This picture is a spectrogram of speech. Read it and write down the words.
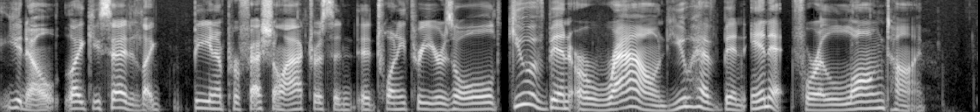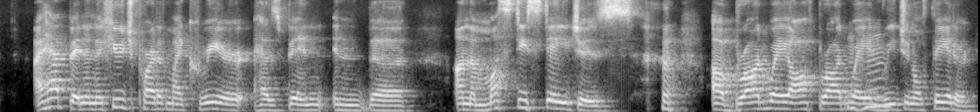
you know, like you said, like being a professional actress and at 23 years old, you have been around, you have been in it for a long time. I have been, and a huge part of my career has been in the on the musty stages of Broadway, off Broadway, mm-hmm. and regional theater.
